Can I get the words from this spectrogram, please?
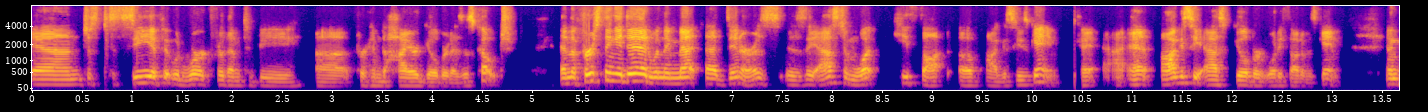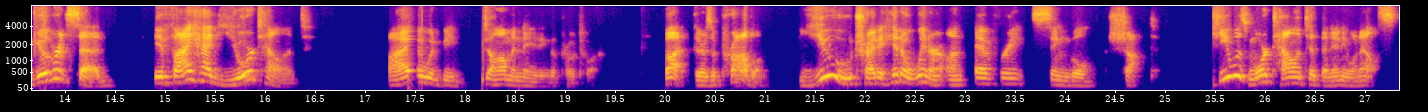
and just to see if it would work for them to be, uh, for him to hire Gilbert as his coach. And the first thing he did when they met at dinner is, is they asked him what he thought of Agassi's game. Okay. And Agassi asked Gilbert what he thought of his game. And Gilbert said, if I had your talent, I would be dominating the Pro Tour. But there's a problem. You try to hit a winner on every single shot. He was more talented than anyone else.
